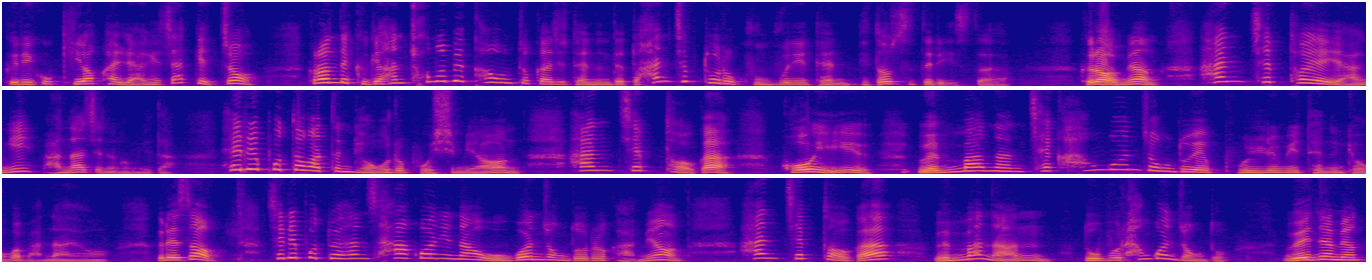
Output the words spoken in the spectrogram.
그리고 기억할 양이 작겠죠. 그런데 그게 한 1500카운트까지 되는데도 한 챕터로 구분이 된 리더스들이 있어요. 그러면 한 챕터의 양이 많아지는 겁니다. 해리포터 같은 경우를 보시면 한 챕터가 거의 웬만한 책 한 권 정도의 볼륨이 되는 경우가 많아요. 그래서 해리포터의 한 4권이나 5권 정도를 가면 한 챕터가 웬만한 노블 한 권 정도. 왜냐면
